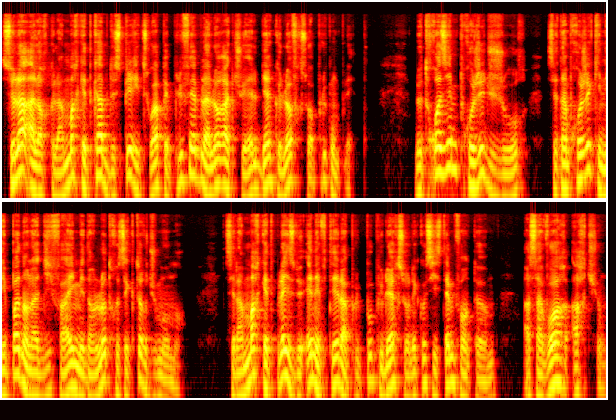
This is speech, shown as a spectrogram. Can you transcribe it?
Cela alors que la market cap de SpiritSwap est plus faible à l'heure actuelle bien que l'offre soit plus complète. Le troisième projet du jour c'est un projet qui n'est pas dans la DeFi mais dans l'autre secteur du moment. C'est la marketplace de NFT la plus populaire sur l'écosystème Phantom, à savoir Artion.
